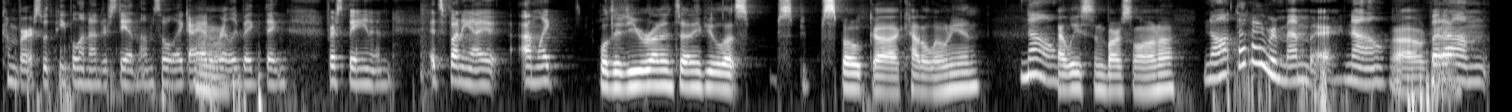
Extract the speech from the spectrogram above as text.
converse with people and understand them. So like I had a Mm-hmm. really big thing for Spain, and it's funny. I I'm like Well, did you run into any people that sp- sp- spoke uh, Catalonian? no, At least in Barcelona. Not that I remember, no. Oh, okay. But um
